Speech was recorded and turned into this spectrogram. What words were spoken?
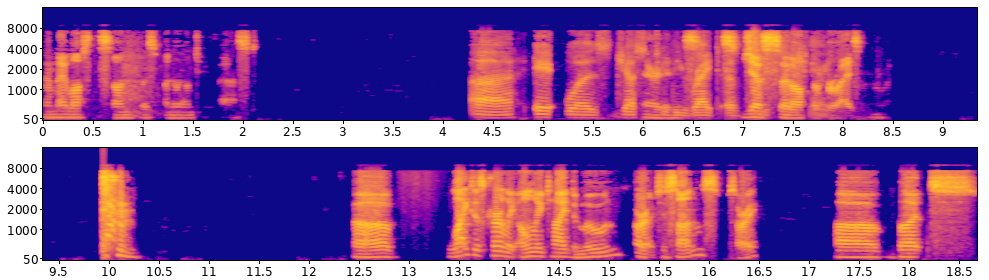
And they lost the sun because it went around too fast. Uh, it was just There to the is. right of just set off the horizon. uh, light is currently only tied to moon or to suns. Sorry, uh, but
